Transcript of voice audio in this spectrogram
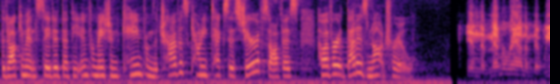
The document stated that the information came from the Travis County, Texas Sheriff's Office. However, that is not true. In the memorandum that we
